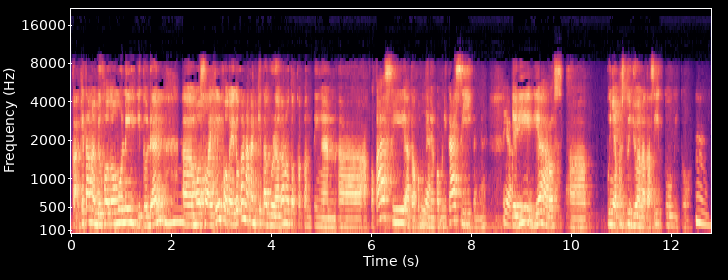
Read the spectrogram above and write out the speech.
kita ngambil fotomu nih gitu dan hmm. uh, most likely foto itu kan akan kita gunakan untuk kepentingan uh, advokasi atau kepentingan yeah. komunikasi kan. Yeah. Jadi dia harus uh, punya persetujuan atas itu gitu. Hmm.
